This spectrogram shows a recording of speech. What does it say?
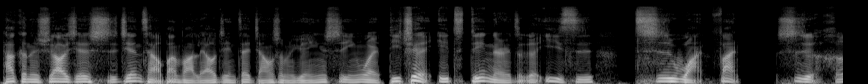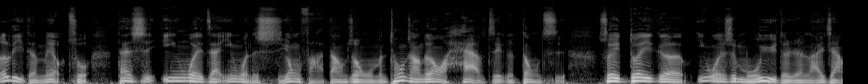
他可能需要一些时间才有办法了解你在讲什么。原因是因为的确 eat dinner 这个意思吃晚饭。是合理的，没有错。但是因为在英文的使用法当中，我们通常都用 have 这个动词，所以对一个英文是母语的人来讲，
